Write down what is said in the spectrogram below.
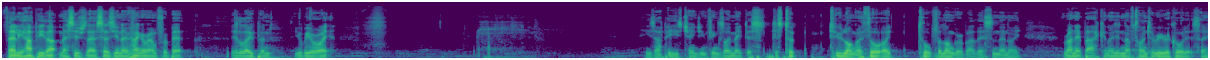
fairly happy. That message there says, you know, hang around for a bit. It'll open. You'll be all right. He's happy. He's changing things. I made this. This took too long. I thought I'd talk for longer about this, and then I ran it back, and I didn't have time to re-record it. So,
